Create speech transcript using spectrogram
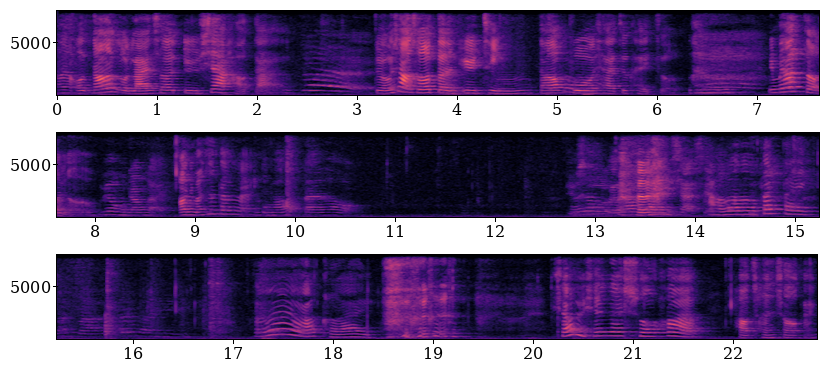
哎，我然后我来的时候雨下好大，对，对，我想说等雨停，然后播一下就可以走。你们要走了？没有，我们刚来，哦，你们是刚来。我们要待到，别说了。好了，拜拜。拜拜，拜拜。啊，好可爱。小雨现在说话好成熟，感觉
